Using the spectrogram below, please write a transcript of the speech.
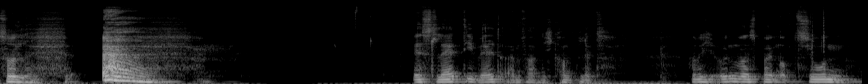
So. Es lädt die Welt einfach nicht komplett. Habe ich irgendwas bei den Optionen?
